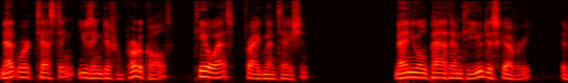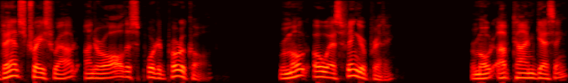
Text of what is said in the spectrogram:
network testing using different protocols, TOS fragmentation, manual path MTU discovery, advanced traceroute under all the supported protocols, remote OS fingerprinting, remote uptime guessing,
